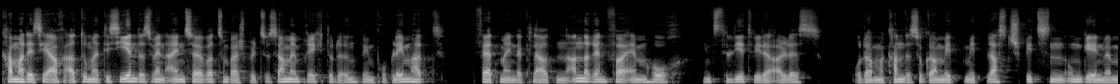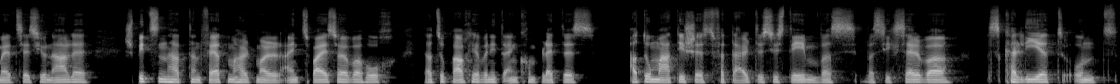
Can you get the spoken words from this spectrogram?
kann man das ja auch automatisieren, dass wenn ein Server zum Beispiel zusammenbricht oder irgendwie ein Problem hat, fährt man in der Cloud einen anderen VM hoch, installiert wieder alles. Oder man kann das sogar mit, mit Lastspitzen umgehen. Wenn man jetzt saisonale Spitzen hat, dann fährt man halt mal ein, zwei Server hoch. Dazu brauche ich aber nicht ein komplettes automatisches, verteiltes System, was, was sich selber skaliert und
